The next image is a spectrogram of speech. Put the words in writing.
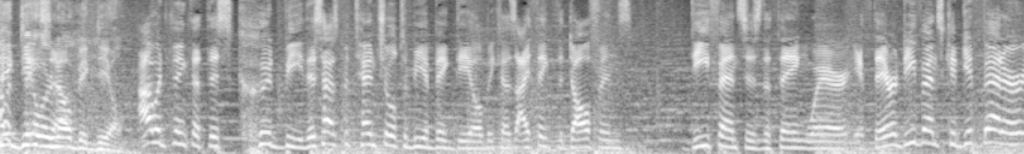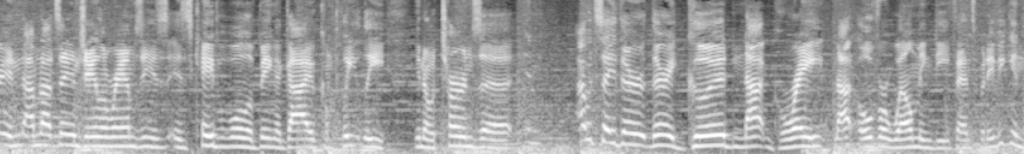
Big deal or no big deal? I would think that this could be, this has potential to be a big deal because I think the Dolphins' defense is the thing where if their defense could get better, and I'm not saying Jalen Ramsey is, is capable of being a guy who completely, you know, turns a. I would say they're they're a good, not great, not overwhelming defense, but if he can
